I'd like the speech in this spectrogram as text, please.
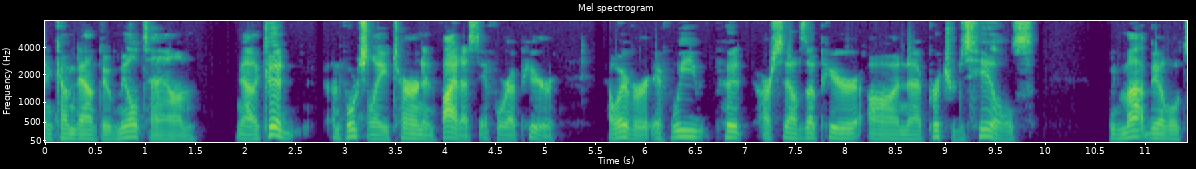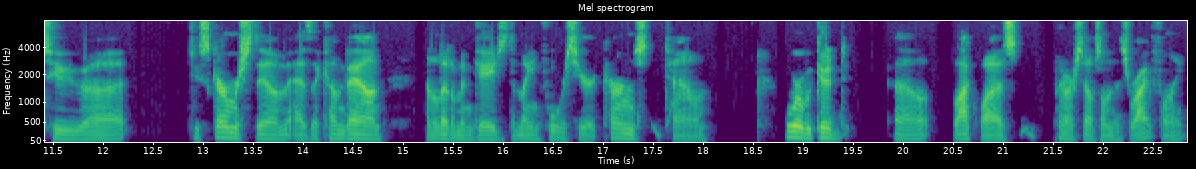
and come down through Milltown. Now, they could, unfortunately, turn and fight us if we're up here. However, if we put ourselves up here on uh, Pritchard's Hills, we might be able to uh, to skirmish them as they come down and let them engage the main force here at Kernstown. Or we could uh, likewise put ourselves on this right flank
